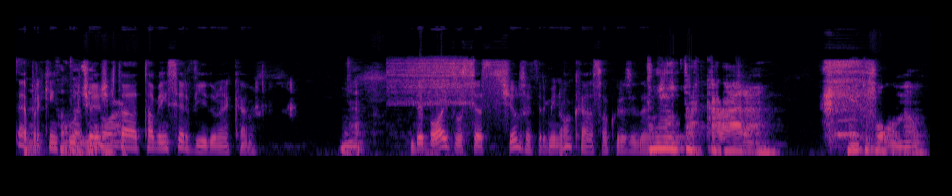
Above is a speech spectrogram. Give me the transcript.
É, é, pra quem curte, acho que tá, tá bem servido, né, cara? É. The Boys, você assistiu? Você terminou, cara? Só curiosidade. Puta, cara! Muito bom, meu.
